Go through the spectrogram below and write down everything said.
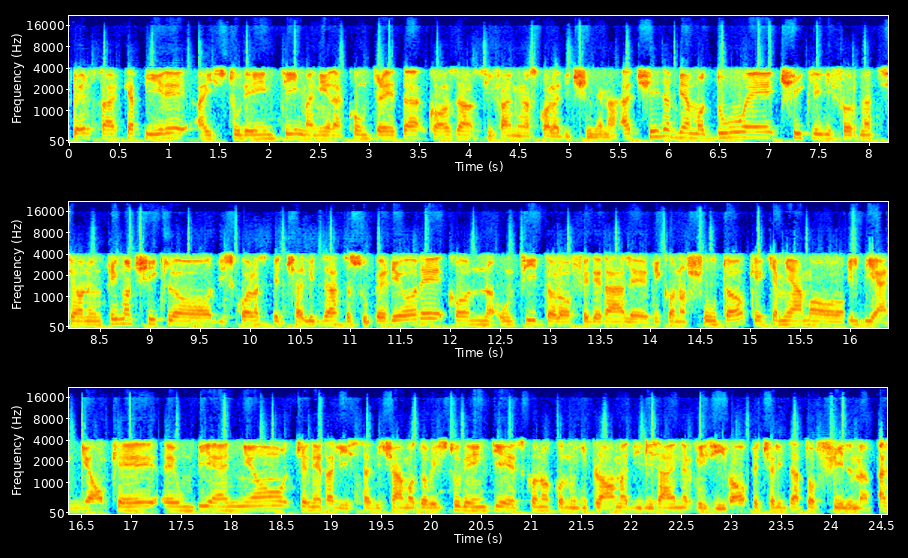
per far capire ai studenti in maniera concreta cosa si fa in una scuola di cinema. A CISA abbiamo due cicli di formazione, un primo ciclo di scuola specializzata superiore con un titolo federale riconosciuto che chiamiamo il biennio, che è un biennio generalista, diciamo, dove i studenti escono con un diploma di designer visivo specializzato film. A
